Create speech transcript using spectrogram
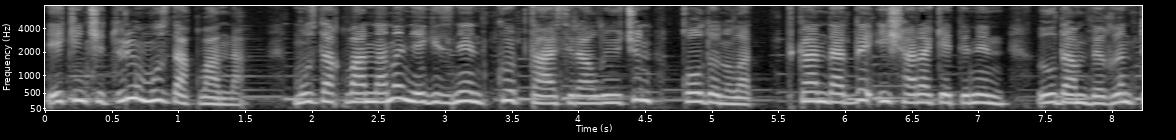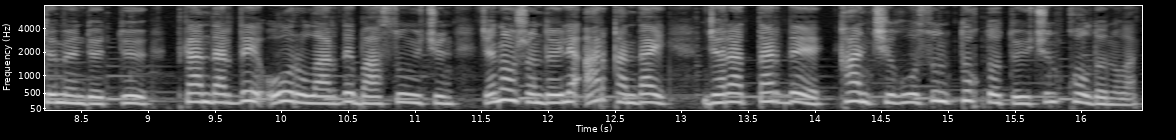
Экинчи түрү муздак ванна муздак ваннаны негизинен көп таасир алуу үчүн колдонулат. Ткандарды иш аракетинин ылдамдыгын төмөндөтүү ткандарды ооруларды басуу үчүн жана ошондой эле ар кандай жараттарды кан чыгуусун токтотуу үчүн колдонулат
